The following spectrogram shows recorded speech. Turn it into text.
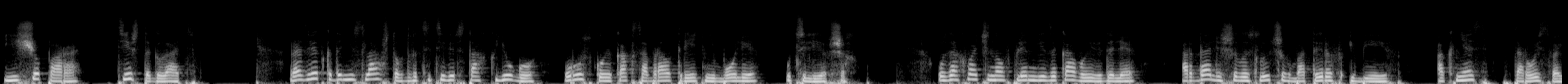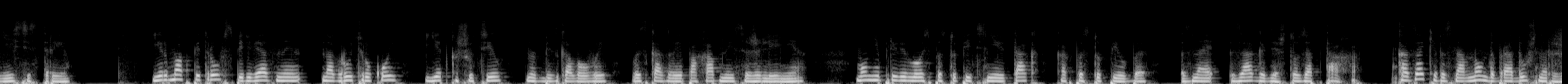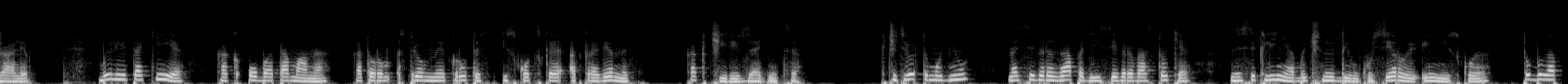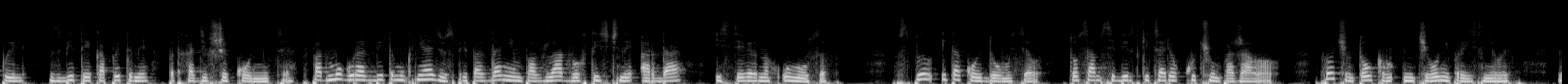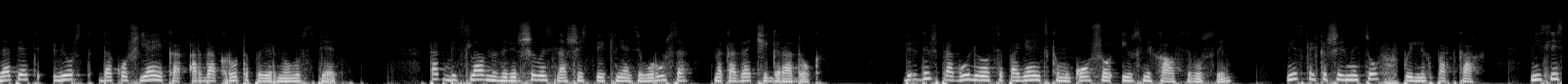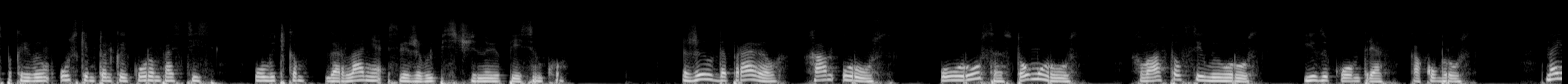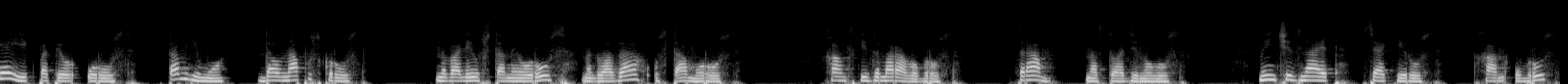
еще пара, тишь да гладь. Разведка донесла, что в двадцати верстах к югу Урус кое-как собрал треть не более уцелевших. У захваченного в плен языка выведали, Орда лишилась лучших батыров и беев, а князь — второй своей сестры. Ермак Петров с перевязанной на грудь рукой едко шутил над безголовой, высказывая похабные сожаления. Мол, не привелось поступить с нею так, как поступил бы, зная загодя, что за птаха. Казаки в основном добродушно ржали. Были и такие, как оба атамана, которым стрёмная крутость и скотская откровенность, как чири в заднице. К четвертому дню на северо-западе и северо-востоке засекли необычную дымку, серую и низкую. То была пыль, взбитая копытами подходившей конницы. В подмогу разбитому князю с припозданием ползла двухтысячная орда из северных улусов. Всплыл и такой домысел, то сам сибирский царек Кучум пожаловал. Впрочем, толком ничего не прояснилось. За пять верст до Кош-Яйка Орда круто повернула вспять. Так бесславно завершилось нашествие князя Уруса на казачий городок. Бердыш прогуливался по Яицкому кошу и усмехался в усы. Несколько шельмецов в пыльных портках неслись по кривым узким только и курам пастись, улочкам, горланя свежевыпеченную песенку. Жил да правил хан Урус, у Уруса стом Урус. Хвастал силой Урус, языком тряс, как убрус. На яик попер Урус, там ему дал напуск Рус. Навалил в штаны Урус, на глазах уста Урус. Ханский заморал Убрус. Срам на сто один улус. Нынче знает всякий рус. Хан Убрус,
